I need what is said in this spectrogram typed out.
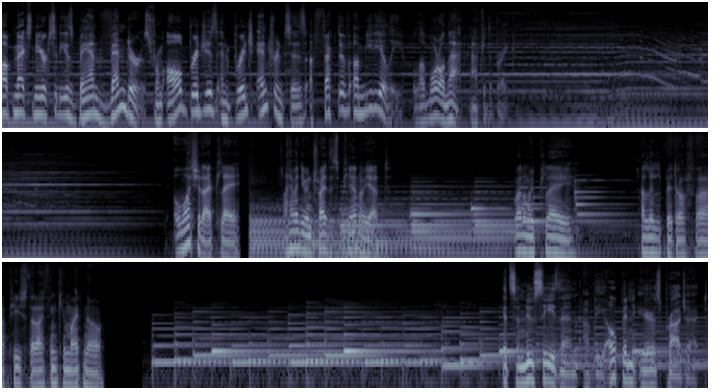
Up next, New York City has banned vendors from all bridges and bridge entrances effective immediately. We'll have more on that after the break. What should I play? I haven't even tried this piano yet. Why don't we play a little bit of a piece that I think you might know? It's a new season of the Open Ears Project.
